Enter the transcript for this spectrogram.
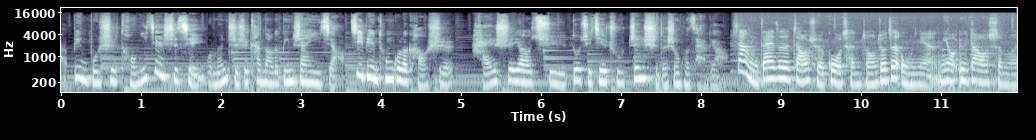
啊，并不是同一件事情。我们只是看到了冰山一角，即便通过了考试，还是要去多去接触真实的生活材料。像你在这个教学过程中，就这五年，你有遇到什么？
